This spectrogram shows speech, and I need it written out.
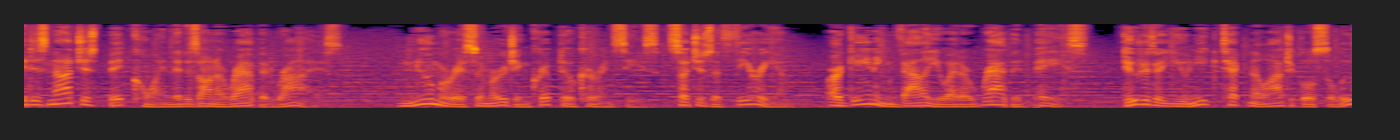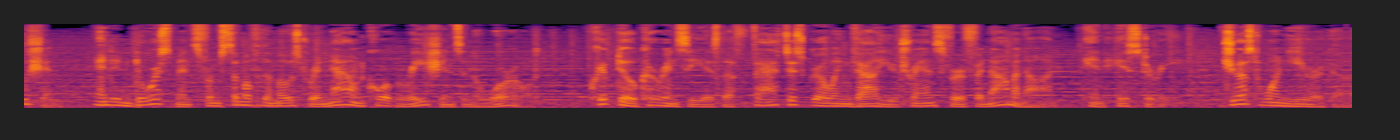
It is not just Bitcoin that is on a rapid rise. Numerous emerging cryptocurrencies, such as Ethereum, are gaining value at a rapid pace due to their unique technological solution and endorsements from some of the most renowned corporations in the world. Cryptocurrency is the fastest growing value transfer phenomenon in history. Just one year ago,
